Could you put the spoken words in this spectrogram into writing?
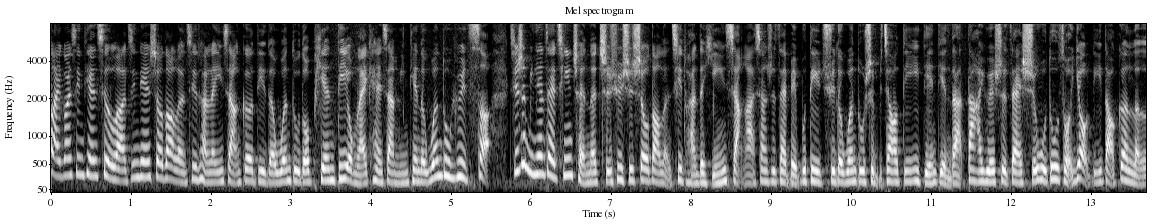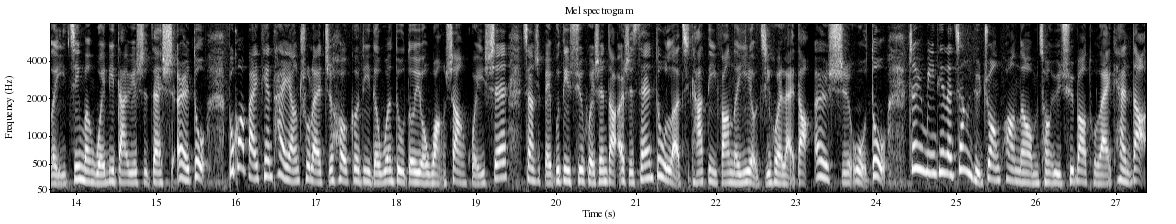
来关心天气了。今天受到冷气团的影响，各地的温度都偏低。我们来看一下明天的温度预测。其实明天在清晨呢，持续是受到冷气团的影响啊，像是在北部地区的温度是比较低一点点的，大约是在十五度左右。离岛更冷了，以金门为例，大约是在十二度。不过白天太阳出来之后，各地的温度都有往上回升，像是北部地区回升到二十三度了，其他地方呢也有机会来到二十五度。至于明天的降雨状况呢，我们从雨区报图来看到，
